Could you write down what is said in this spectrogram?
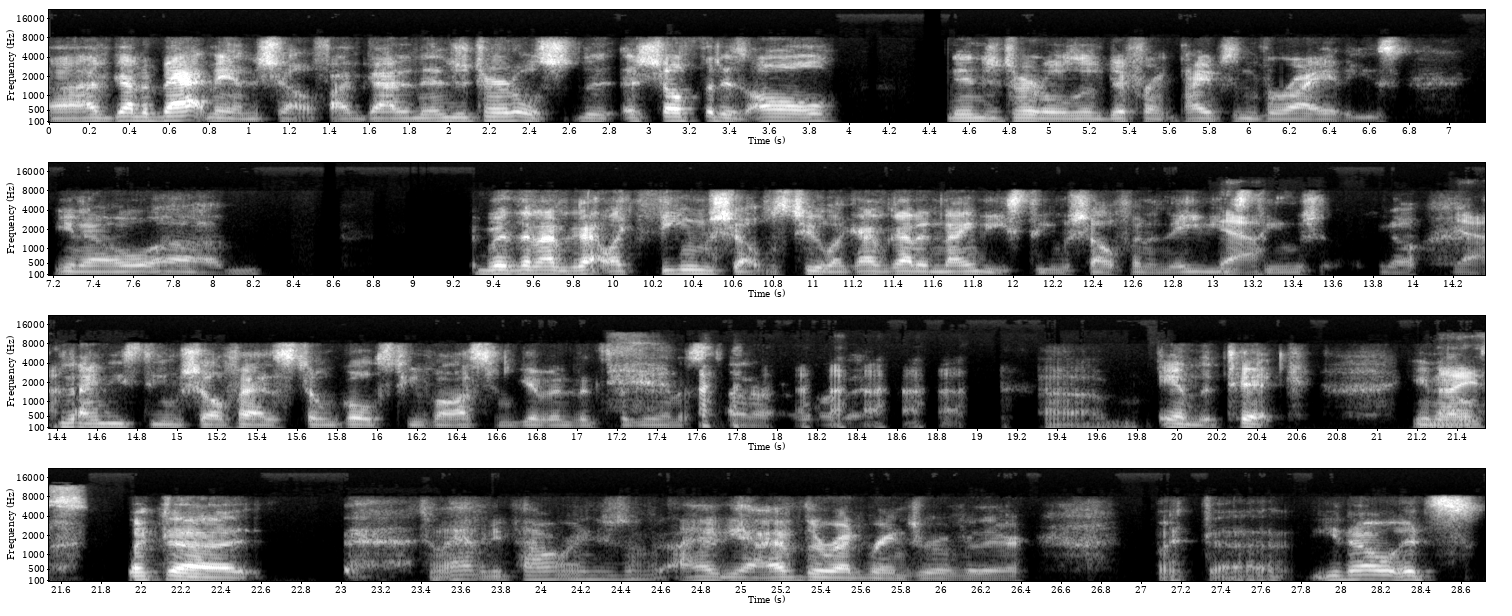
Uh, I've got a Batman shelf. I've got a Ninja Turtles a shelf that is all Ninja Turtles of different types and varieties. You know, um, but then I've got like theme shelves too. Like I've got a '90s theme shelf and an '80s Yeah. theme shelf. You know, Yeah. the '90s theme shelf has Stone Cold Steve Austin giving Vince McMahon a stunner. I love it. Um, and the Tick. You know, nice. but uh do I have any Power Rangers over? I have yeah, I have the Red Ranger over there. But uh, you know, it's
